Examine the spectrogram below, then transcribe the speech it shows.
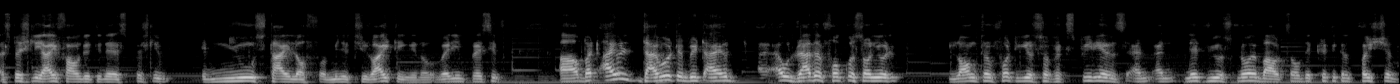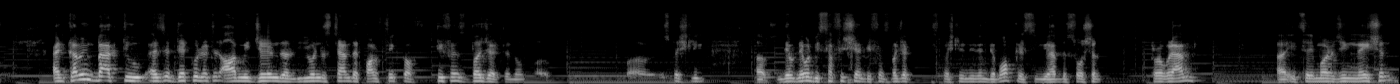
Especially, I found it in a especially a new style of uh, military writing. You know, very impressive. Uh, but I will divert a bit. I would I would rather focus on your long-term 40 years of experience and and let viewers know about some of the critical questions. And coming back to as a decorated army general, you understand the conflict of defense budget. You know, uh, especially uh, there will never be sufficient defense budget, especially in Indian democracy. You have the social programs Uh, it's an emerging nation.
